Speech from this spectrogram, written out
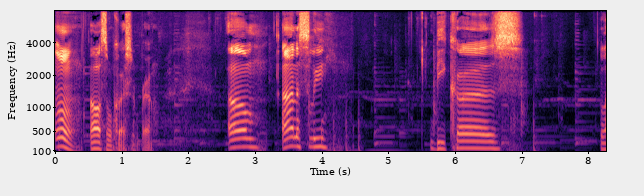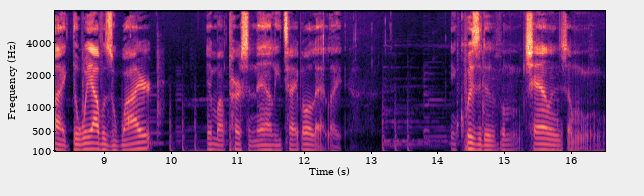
Mm, awesome question, bro. Um, honestly, because like the way I was wired and my personality type, all that, like inquisitive, I'm challenged, I'm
